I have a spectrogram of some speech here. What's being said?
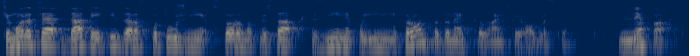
Чи може це дати якісь зараз потужні в сторону плюса зміни по лінії фронту Донецької Луганської області? Не факт.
